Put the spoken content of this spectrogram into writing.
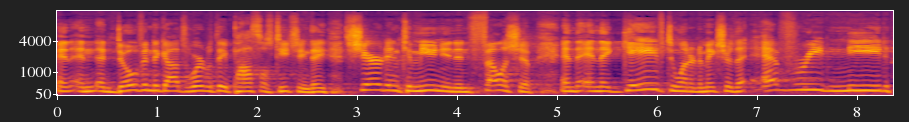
and, and, and, dove into God's word with the apostles' teaching. They shared in communion and fellowship, and and they gave to one another to make sure that every need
